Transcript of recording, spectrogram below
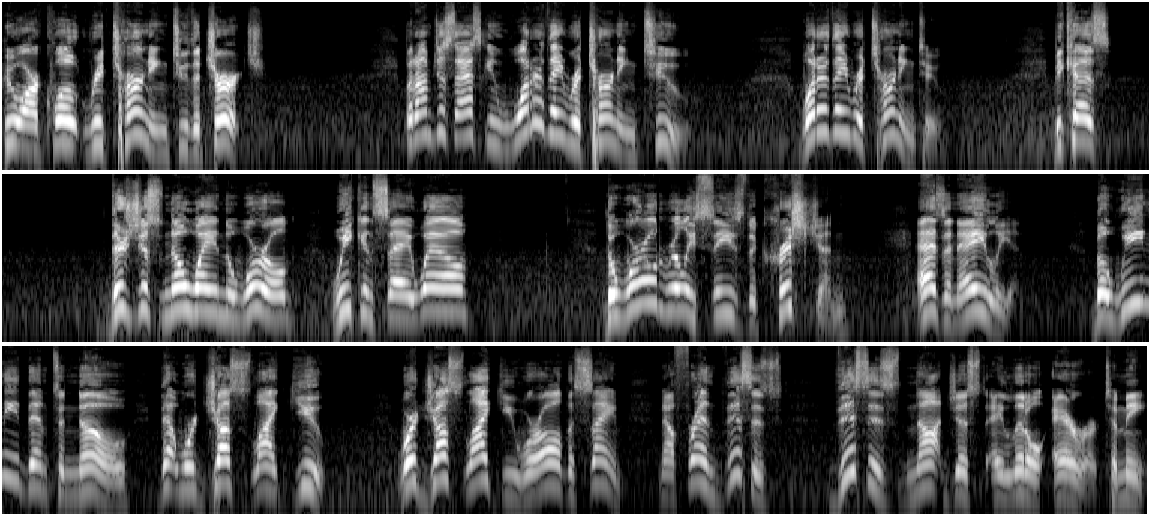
who are, quote, returning to the church. But I'm just asking, what are they returning to? What are they returning to? Because there's just no way in the world we can say, well, the world really sees the Christian as an alien, but we need them to know that we're just like you. We're just like you. We're all the same. Now, friend, this is this is not just a little error to me.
